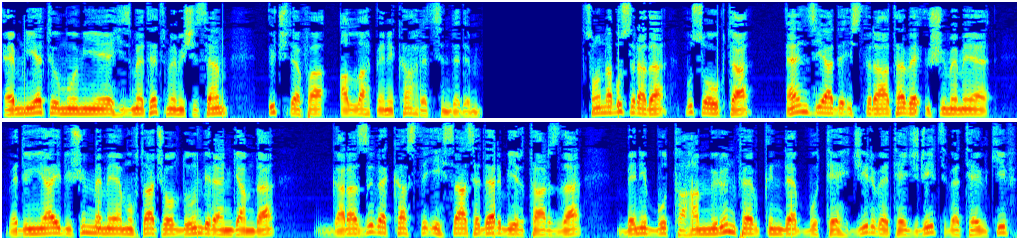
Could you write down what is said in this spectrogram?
emniyet umumiyeye hizmet etmemiş isem üç defa Allah beni kahretsin dedim. Sonra bu sırada bu soğukta en ziyade istirahata ve üşümemeye ve dünyayı düşünmemeye muhtaç olduğum bir engamda, garazı ve kastı ihsas eder bir tarzda, beni bu tahammülün fevkinde bu tehcir ve tecrit ve tevkif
